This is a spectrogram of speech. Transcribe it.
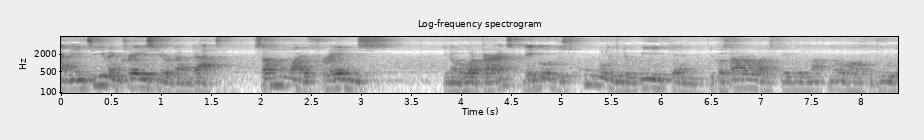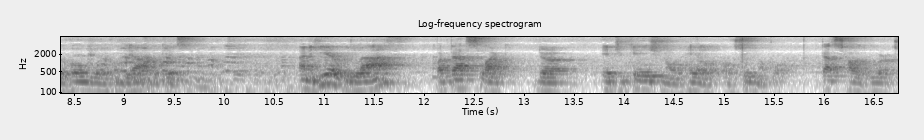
and it's even crazier than that. Some of my friends, you know, who are parents, they go to school in the weekend because otherwise they will not know how to do the homework on behalf of the kids. And here we laugh, but that's like the educational hell of Singapore. That's how it works.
